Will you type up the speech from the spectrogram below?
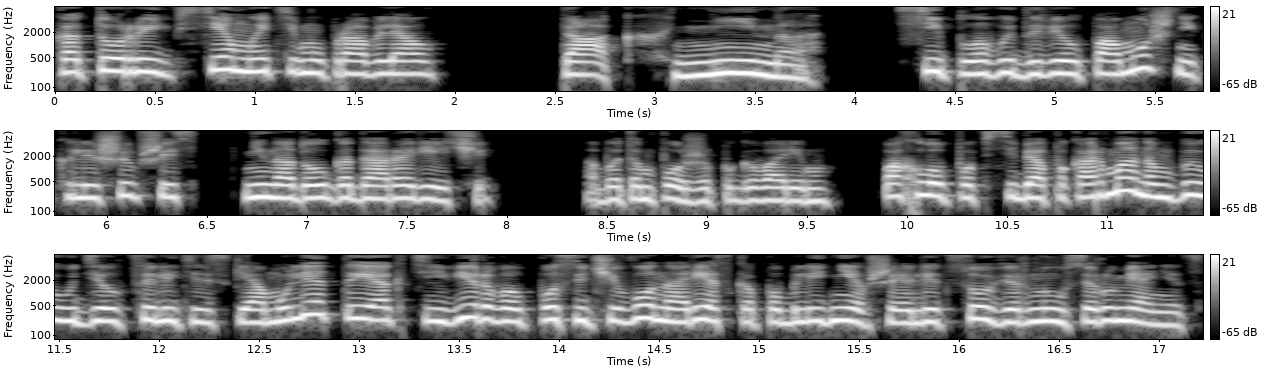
который всем этим управлял. Так, Нина, сипло выдавил помощник, лишившись ненадолго дара речи. Об этом позже поговорим. Похлопав себя по карманам, выудил целительский амулет и активировал, после чего на резко побледневшее лицо вернулся румянец.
